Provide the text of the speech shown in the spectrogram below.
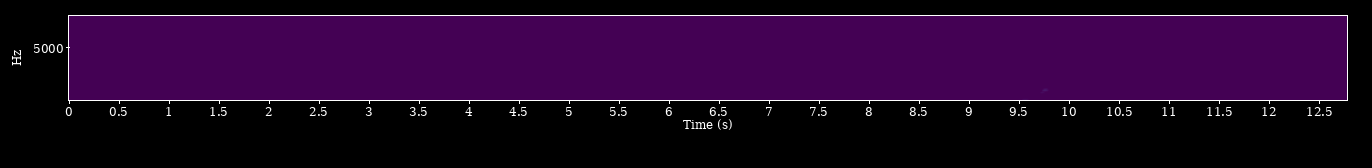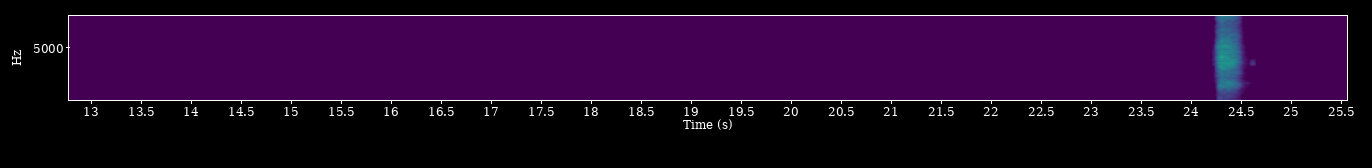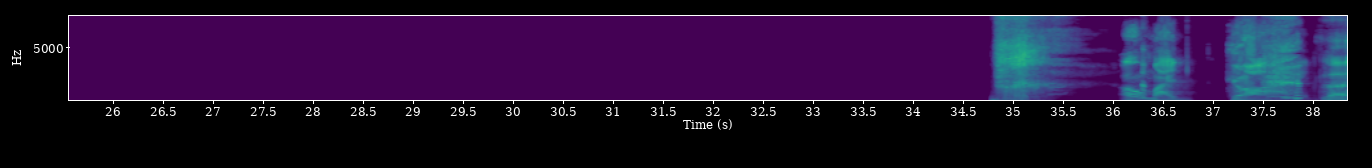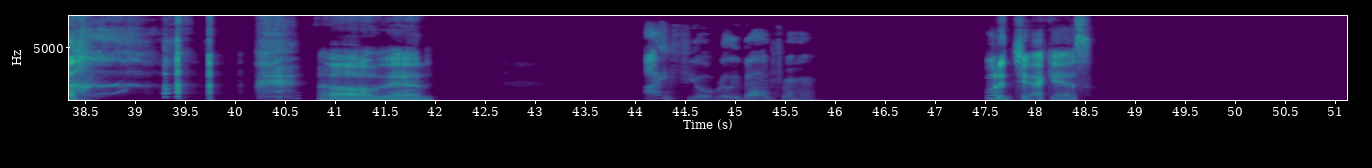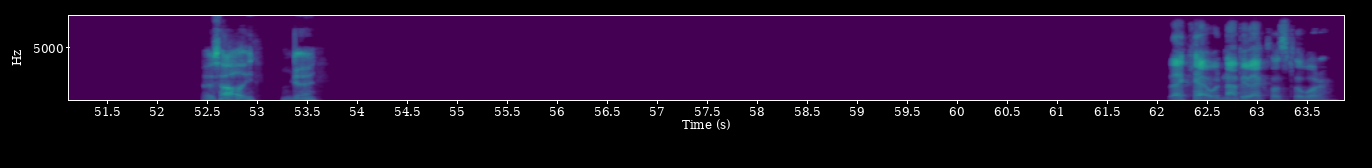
Oh my god. oh man. I feel really bad for him. What a jackass. There's Holly. Okay. That cat would not be that close to the water.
